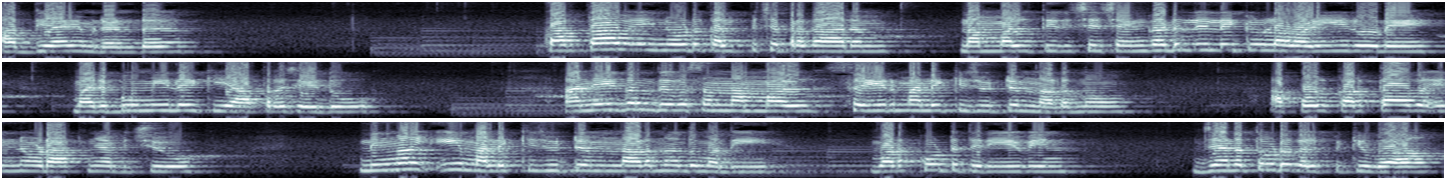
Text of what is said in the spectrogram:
അധ്യായം രണ്ട്. കർത്താവ് എന്നോട് കൽപ്പിച്ച പ്രകാരം നമ്മൾ തിരിച്ച് ചെങ്കടലിലേക്കുള്ള വഴിയിലൂടെ മരുഭൂമിയിലേക്ക് യാത്ര ചെയ്തു. അനേകം ദിവസം നമ്മൾ സെയിർമലയ്ക്ക് ചുറ്റും നടന്നു. അപ്പോൾ കർത്താവ് എന്നോട് ആജ്ഞാപിച്ചു നിങ്ങൾ ഈ മലയ്ക്ക് ചുറ്റും നടന്നതു മതി. വടക്കോട്ട് തിരിയുവിൻ. ജനത്തോട് കൽപ്പിക്കുക.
